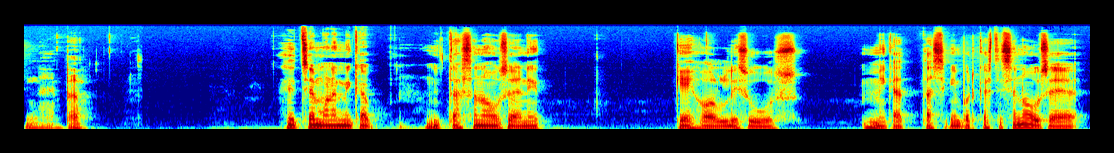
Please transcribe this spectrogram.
Näinpä. Sitten semmoinen, mikä nyt tässä nousee, niin kehollisuus mikä tässäkin podcastissa nousee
